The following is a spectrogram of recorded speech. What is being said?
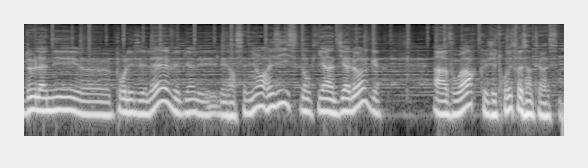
de l'année euh, pour les élèves, eh bien les, les enseignants résistent. Donc il y a un dialogue à avoir que j'ai trouvé très intéressant.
